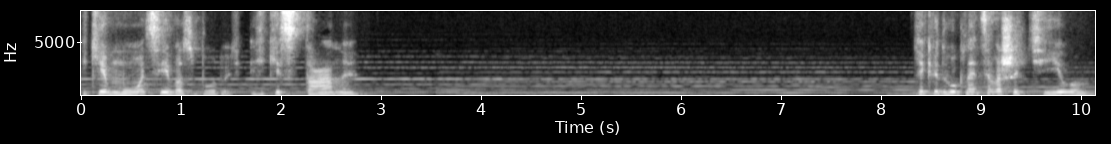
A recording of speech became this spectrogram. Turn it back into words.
які емоції у вас будуть, які стани. Як відгукнеться ваше тіло,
